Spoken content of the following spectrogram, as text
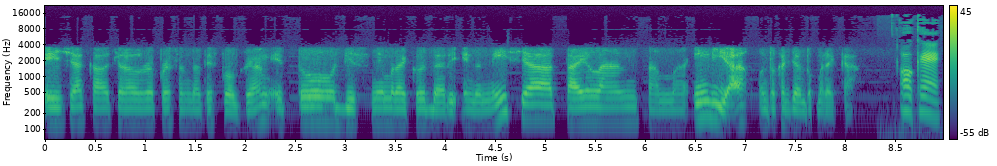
Asia Cultural Representative Program itu Disney merekrut dari Indonesia, Thailand, sama India untuk kerja untuk mereka. Oke,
